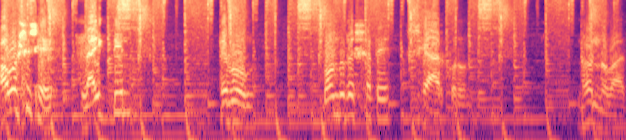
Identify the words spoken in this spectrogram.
অবশেষে লাইক দিন এবং বন্ধুদের সাথে শেয়ার করুন। ধন্যবাদ।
